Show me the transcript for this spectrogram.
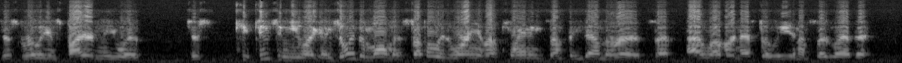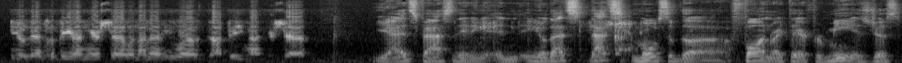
just really inspired me with just keep teaching you, like, enjoy the moment. Stop always worrying about planning something down the road. So I love Ernesto Lee, and I'm so glad that he was able to be on your show, and I know he loved uh, being on your show. Yeah, it's fascinating, and you know that's that's most of the fun right there for me is just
